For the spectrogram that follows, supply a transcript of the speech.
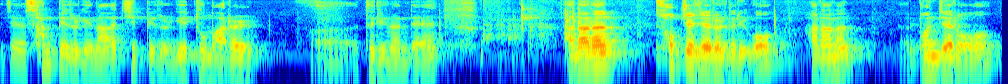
이제 산비둘기나 집비둘기 두 마를 어, 드리는데 하나는 속죄제를 드리고 하나는 번제로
